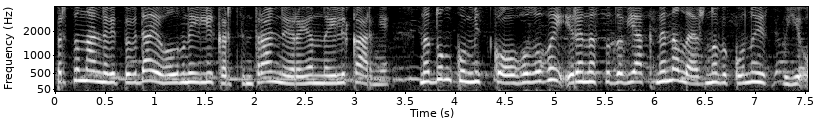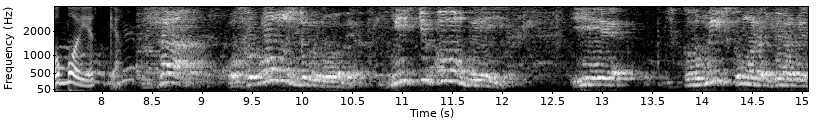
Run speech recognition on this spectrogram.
персонально відповідає головний лікар центральної районної лікарні. На думку міського голови, Ірина Садов'як неналежно виконує свої обов'язки. за охорону здоров'я в місті Коломиї і в Коломийському районі,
